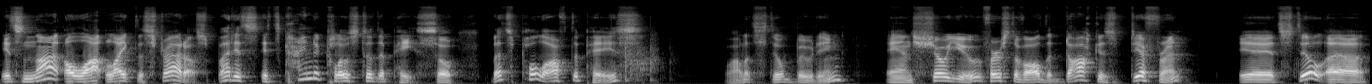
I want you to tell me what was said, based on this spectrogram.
it's not a lot like the Stratos, but it's it's kind of close to the pace. So let's pull off the pace while it's still booting and show you, first of all, the dock is different. It's still a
